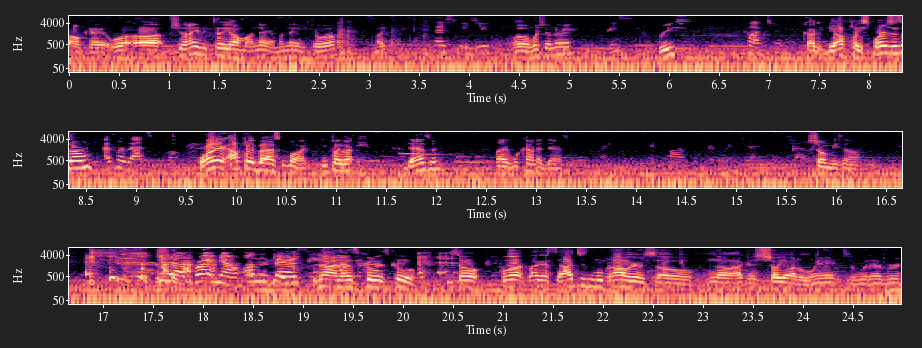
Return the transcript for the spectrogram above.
Okay, well, uh, should I even tell y'all my name? My name is Joel. Nice to meet you. Uh, what's your name? Reese? Reese? Katja. Do y'all play sports or something? I play basketball. Where? I play basketball. You play ba- Dancing. dancer? Like what kind of dancer? Like hip hop, jazz. Show me some. Get up right now on the table. No, no, it's cool, it's cool. So, well, like I said, I just moved out here, so you know I can show y'all the lands or whatever.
